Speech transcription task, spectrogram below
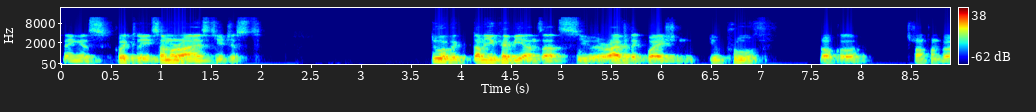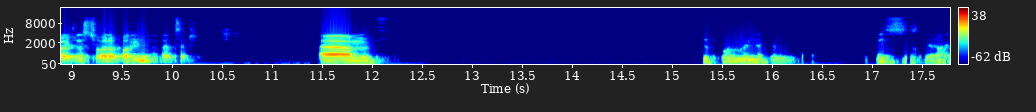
thing is quickly summarized. You just do a WKB ansatz, you arrive at the equation, you prove local strong convergence to other points, that's it. Um, the form this is the right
